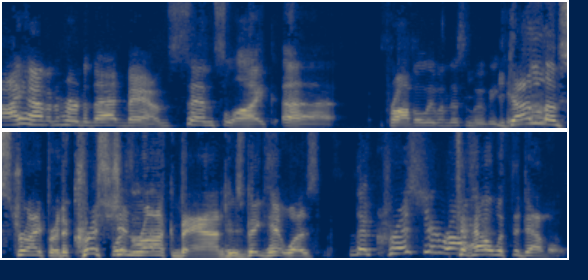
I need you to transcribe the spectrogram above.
I haven't heard of that band since like uh probably when this movie You gotta out. love Stryper, the Christian Wasn't it- rock band whose big hit was the Christian rock. "To Hell with the Devil."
